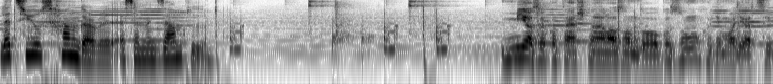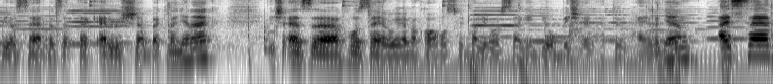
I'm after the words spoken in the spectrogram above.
Let's use Hungary as an example. Mi az Ökotásnál azon dolgozunk, hogy a magyar civil szervezetek erősebbek legyenek, és ezzel hozzájáruljanak ahhoz, hogy Magyarország egy jobb és élhetőbb hely legyen. I said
